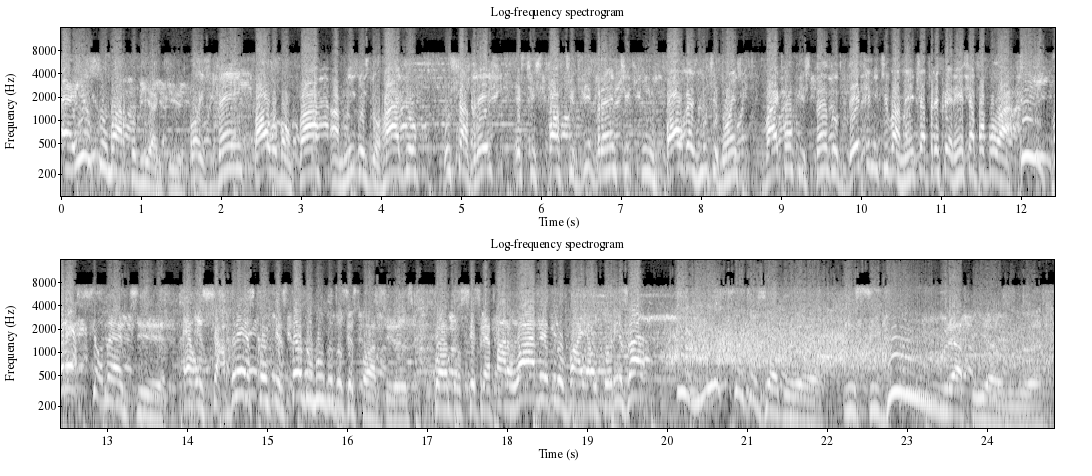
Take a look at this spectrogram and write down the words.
É isso, Marco Bianchi? Pois bem, Paulo Bonfá, amigos do rádio, o xadrez, esse esporte vibrante que empolga as multidões, vai conquistando definitivamente a preferência popular. Impressionante! É o xadrez conquistando o mundo dos esportes. Quando se prepara o árbitro, vai autorizar início de jogo. E segura, peão.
